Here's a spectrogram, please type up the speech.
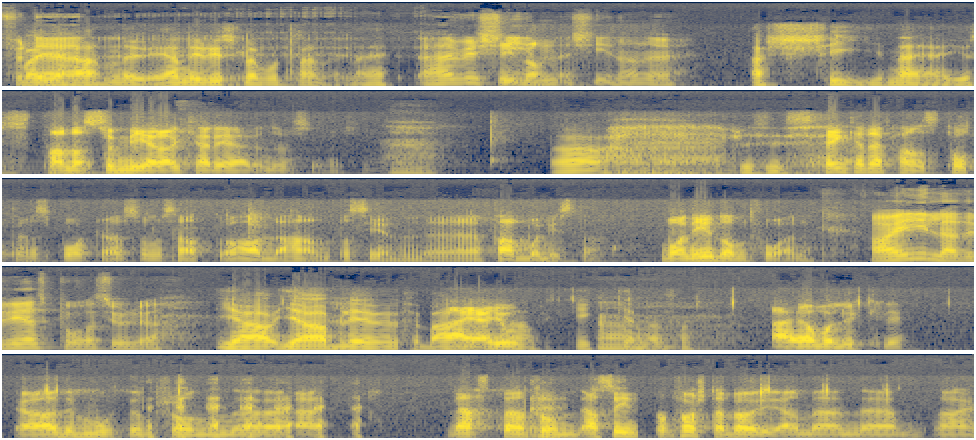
För Vad det- gör han nu? Är han i Ryssland fortfarande? Nej. Han är Kina. Kina, Kina nu. Ah, Kina ja, just det. Han har summerat karriären nu. Så. Ja, precis. Tänk att det fanns Tottenham-supportrar som satt och hade han på sin uh, fabbolista. Var ni de två eller? Ja, jag gillade Vias Boas, gjorde jag. Jag, jag blev förbannad Nej, jag när gjorde- han fick kicken Ja. alltså. Nej, jag var lycklig. Jag hade moten från... eh, nästan från... Alltså inte från första början, men eh, nej,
